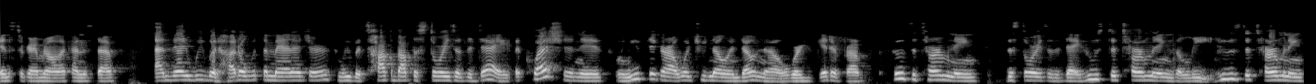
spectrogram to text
Instagram and all that kind of stuff. And then we would huddle with the managers. We would talk about the stories of the day. The question is when you figure out what you know and don't know, where you get it from, who's determining the stories of the day? Who's determining the lead? Who's determining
